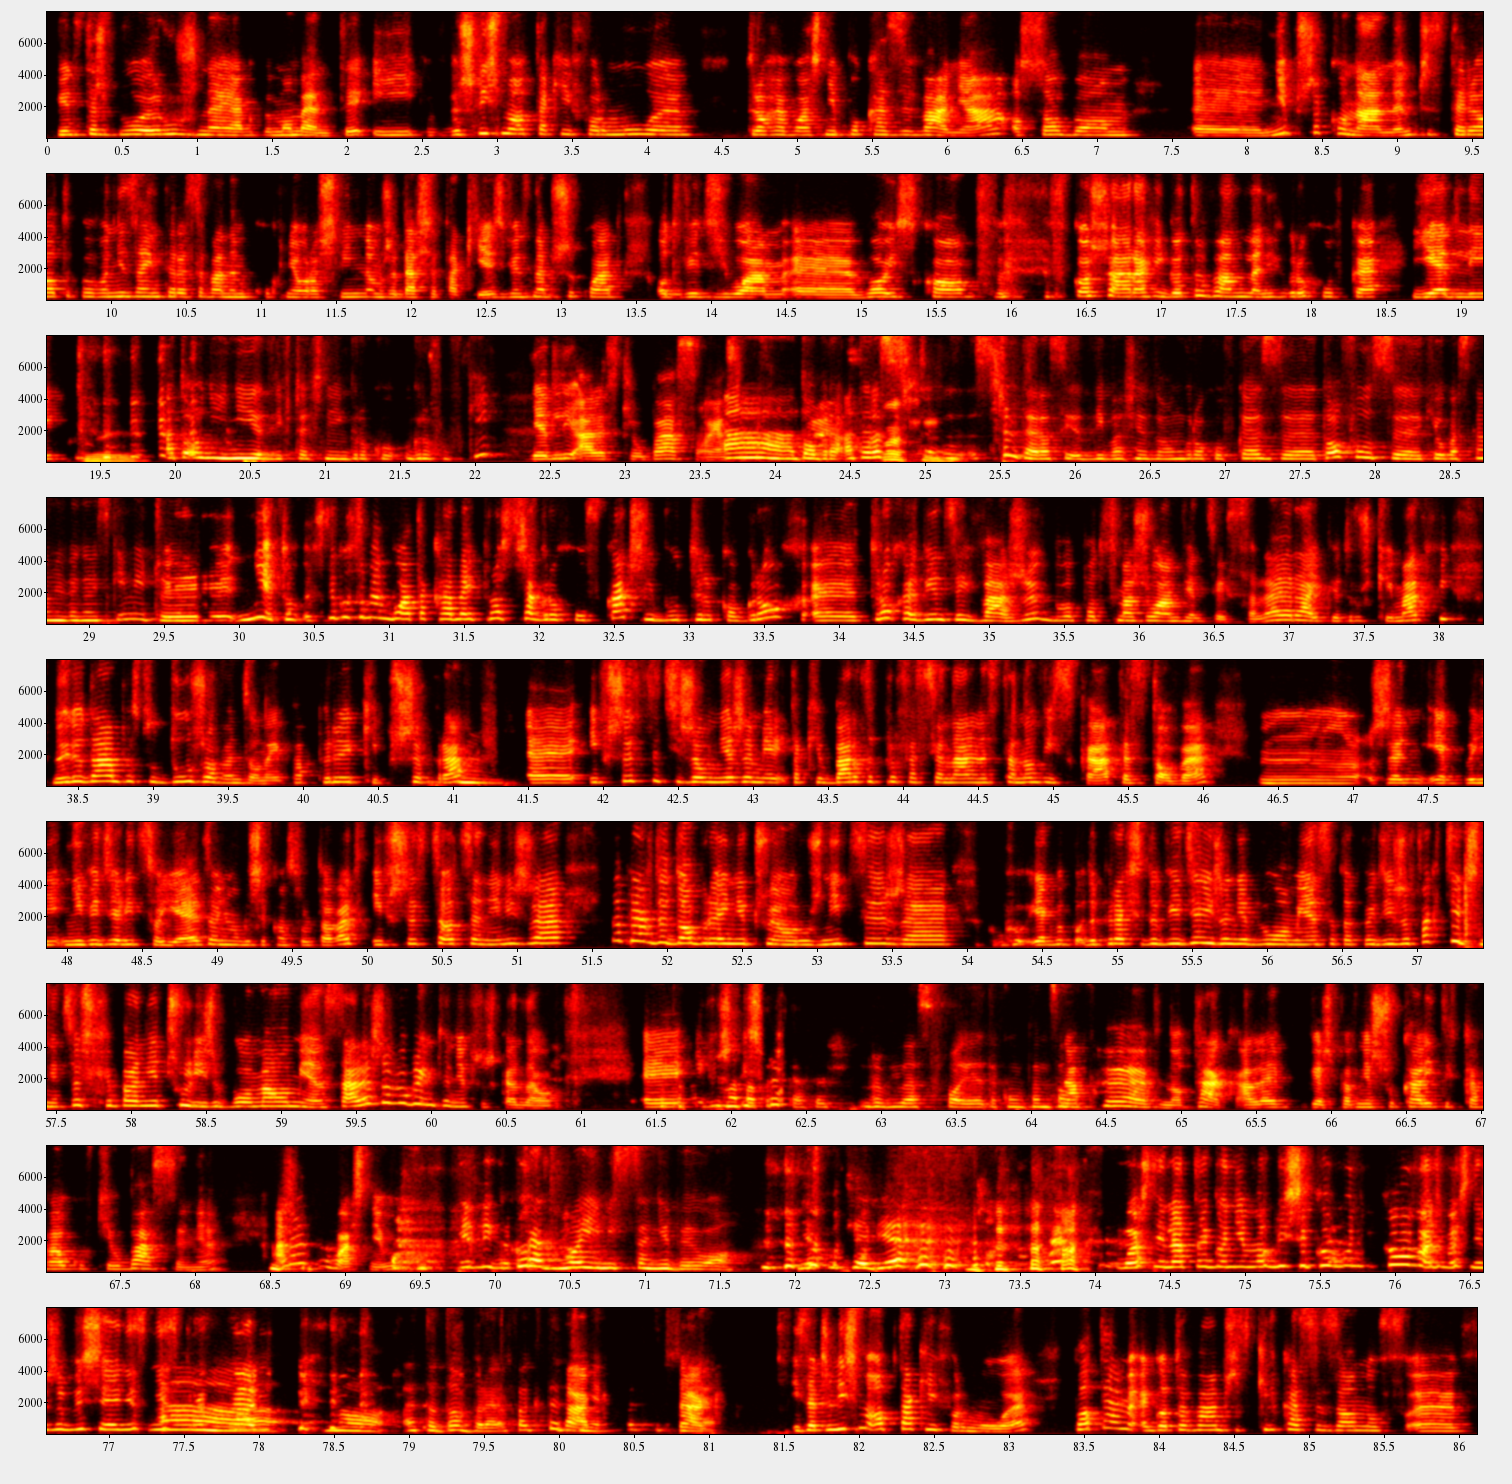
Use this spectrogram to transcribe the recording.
więc też były różne jakby momenty i wyszliśmy od takiej formuły trochę właśnie pokazywania osobom E, nieprzekonanym czy stereotypowo niezainteresowanym kuchnią roślinną, że da się tak jeść, więc na przykład odwiedziłam e, wojsko w, w koszarach i gotowałam dla nich grochówkę, jedli. A to oni nie jedli wcześniej grochu, grochówki? Jedli, ale z kiełbasą. Ja a, dobra, a teraz z, z, czym teraz jedli właśnie tą grochówkę? Z tofu, z kiełbaskami wegańskimi, czy? E, nie, to z tego co wiem była taka najprostsza grochówka, czyli był tylko groch, e, trochę więcej warzyw, bo podsmażyłam więcej selera i pietruszki pietruszki, marchwi, no i dodałam po prostu dużo wędzonej papryki, przypraw mm. e, i wszyscy ci żołnierze mieli takie bardzo profesjonalne stanowiska testowe, mm, że jakby nie, nie, wiedzieli co jedzą, nie mogli się konsultować i wszyscy ocenili, że naprawdę dobre i nie czują różnicy, że jakby dopiero jak się dowiedzieli, że nie było mięsa, to powiedzieli, że faktycznie coś chyba nie czuli, że było mało mięsa, ale że w ogóle im to nie przeszkadzało. E, I wyszliśmy... papryka też robiła swoje, taką wędzoną. Na pewno, tak, ale wiesz, pewnie szukali tych kawałków kiełbasy, nie? Ale no właśnie. Jedli Akurat w mojej misce nie było. Jest u Ciebie? właśnie dlatego nie mogli się komunikować, właśnie, żeby się nie, nie sprawdzali. No, to dobre, faktycznie. Tak, faktycznie. tak. I zaczęliśmy od takiej formuły. Potem gotowałam przez kilka sezonów e, w,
